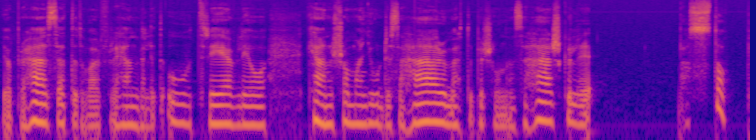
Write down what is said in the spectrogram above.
gör på det här sättet och varför är hen väldigt otrevlig och kanske om man gjorde så här och mötte personen så här skulle det... Bara stopp!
